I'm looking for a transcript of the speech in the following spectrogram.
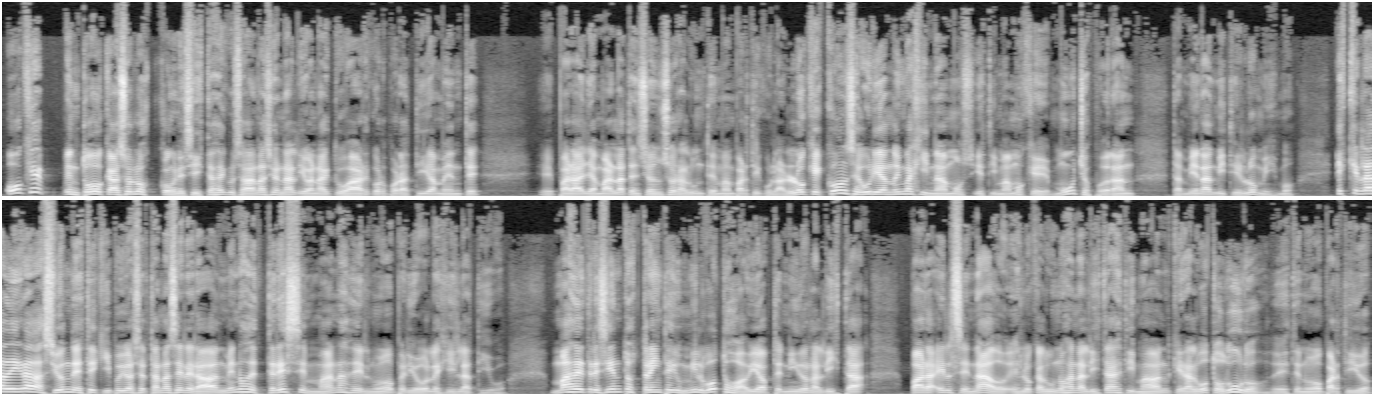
o que en todo caso los congresistas de Cruzada Nacional iban a actuar corporativamente eh, para llamar la atención sobre algún tema en particular. Lo que con seguridad no imaginamos y estimamos que muchos podrán también admitir lo mismo, es que la degradación de este equipo iba a ser tan acelerada en menos de tres semanas del nuevo periodo legislativo. Más de 331 mil votos había obtenido la lista para el Senado, es lo que algunos analistas estimaban que era el voto duro de este nuevo partido,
